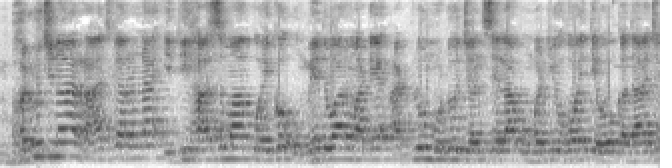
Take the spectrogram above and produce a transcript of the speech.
ભરૂચના રાજકારણના ઇતિહાસમાં કોઈક ઉમેદવાર માટે આટલું મોટું જનસેલાબ ઉમટ્યું હોય તેવો કદાચ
